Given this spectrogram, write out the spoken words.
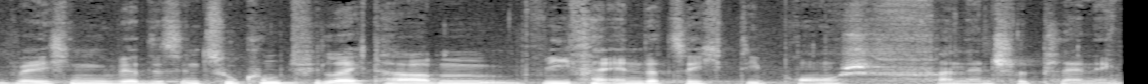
Welchen wird es in Zukunft vielleicht haben? Wie verändert sich die Branche Financial Planning?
